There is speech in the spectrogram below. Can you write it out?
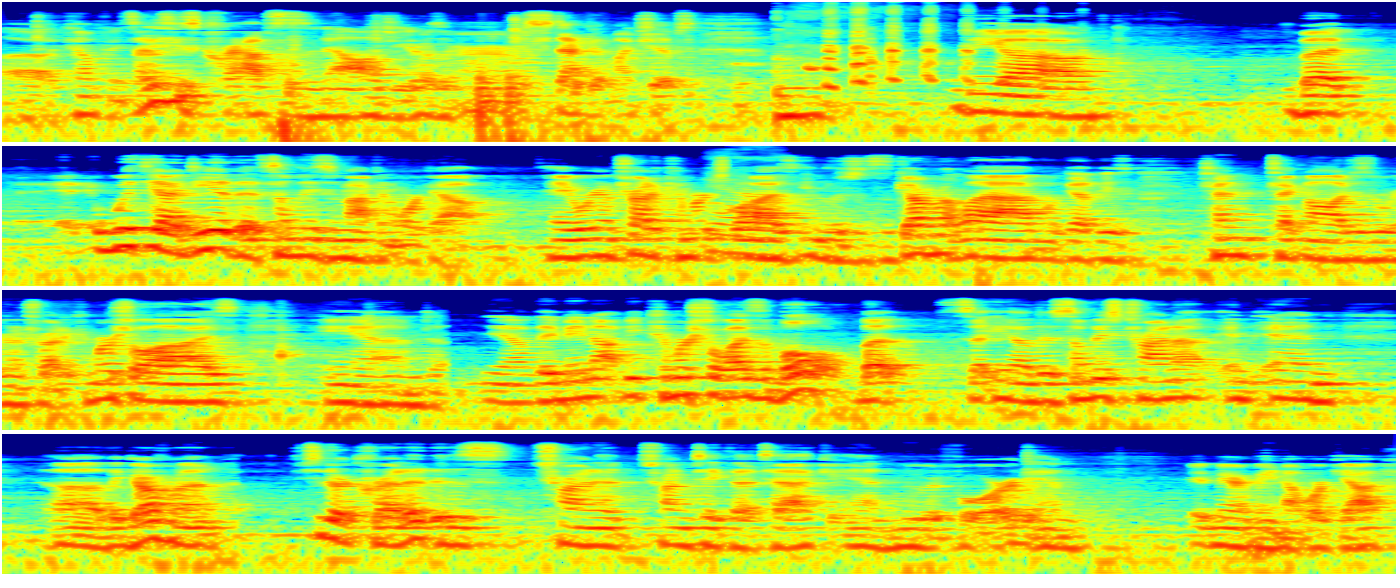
uh, companies. I just use craps as an analogy. I was like, stack up my chips. the uh, but with the idea that some of these are not going to work out hey, we're going to try to commercialize. Yeah. You know, this government lab. We've got these ten technologies we're going to try to commercialize, and you know they may not be commercializable, but so, you know there's somebody's trying to, and, and uh, the government, to their credit, is trying to trying to take that tech and move it forward, and it may or may not work out.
